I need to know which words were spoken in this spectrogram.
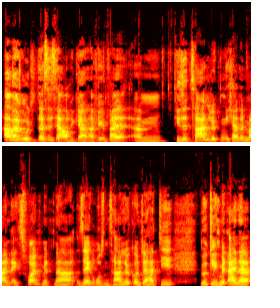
Aber gut, das ist ja auch egal. Auf jeden Fall, ähm, diese Zahnlücken, ich hatte mal einen Ex-Freund mit einer sehr großen Zahnlücke und der hat die wirklich mit einer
